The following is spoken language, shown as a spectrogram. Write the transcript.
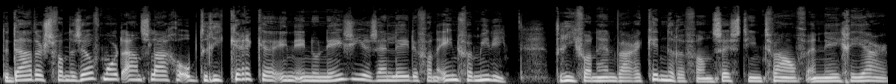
De daders van de zelfmoordaanslagen op drie kerken in Indonesië zijn leden van één familie. Drie van hen waren kinderen van 16, 12 en 9 jaar.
